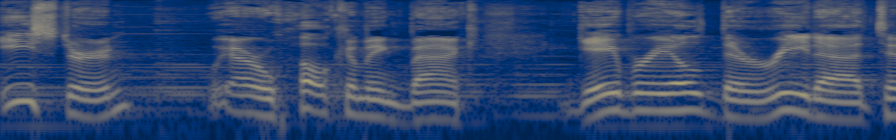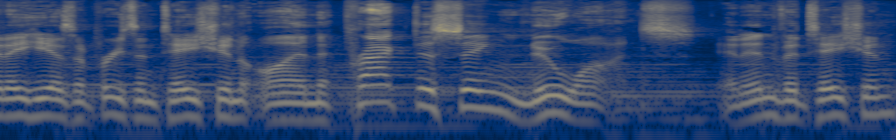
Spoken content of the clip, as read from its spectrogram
Eastern. We are welcoming back Gabriel Derrida. Today he has a presentation on practicing nuance, an invitation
